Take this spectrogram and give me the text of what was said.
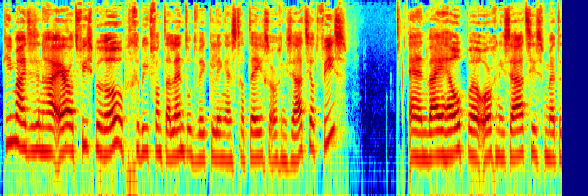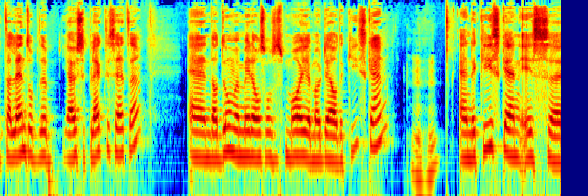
Keyminds is een HR-adviesbureau op het gebied van talentontwikkeling en strategisch organisatieadvies. En wij helpen organisaties met het talent op de juiste plek te zetten. En dat doen we middels ons mooie model, de Keyscan. Mm En de Keyscan is, uh,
